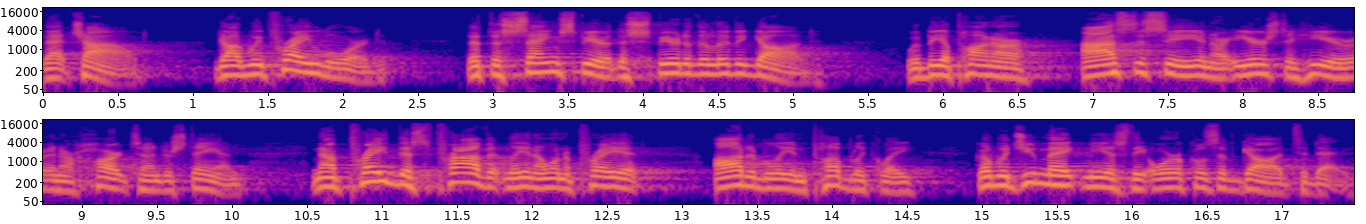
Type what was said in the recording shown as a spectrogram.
that child. God, we pray, Lord, that the same Spirit, the Spirit of the living God, would be upon our eyes to see and our ears to hear and our heart to understand. Now, I prayed this privately, and I want to pray it audibly and publicly. God, would you make me as the oracles of God today?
